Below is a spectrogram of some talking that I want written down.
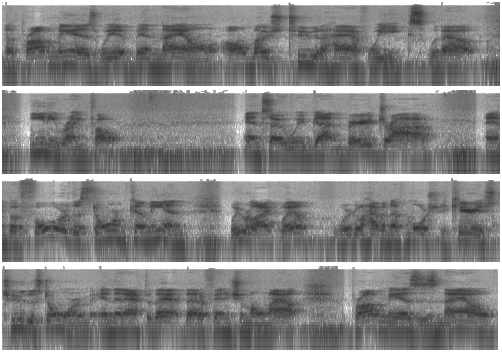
The problem is we have been now almost two and a half weeks without any rainfall. And so we've gotten very dry. And before the storm come in, we were like, well, we're going to have enough moisture to carry us to the storm. And then after that, that'll finish them on out. The problem is, is now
